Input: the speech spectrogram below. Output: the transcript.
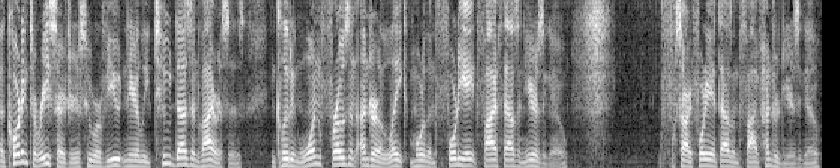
According to researchers who reviewed nearly two dozen viruses, including one frozen under a lake more than 48 5,000 years ago, f- sorry, 48,500 years ago,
